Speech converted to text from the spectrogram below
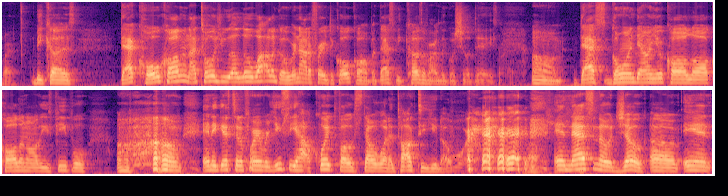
Right. because that cold calling I told you a little while ago we're not afraid to cold call but that's because of our legal shield days. Um that's going down your call log calling all these people. Um and it gets to the point where you see how quick folks don't want to talk to you no more. And that's no joke. Um and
